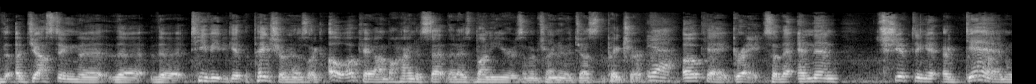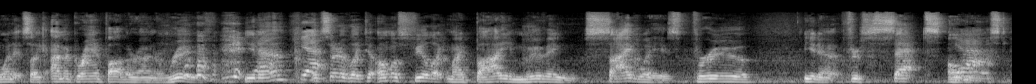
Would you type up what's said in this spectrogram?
the, adjusting the, the, the TV to get the picture, and I was like, "Oh, okay, I'm behind a set that has bunny ears, and I'm trying to adjust the picture." Yeah. Okay, great. So that, and then shifting it again when it's like I'm a grandfather on a roof, you yeah, know? Yeah. It's sort of like to almost feel like my body moving sideways through you know, through sets almost,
